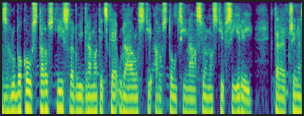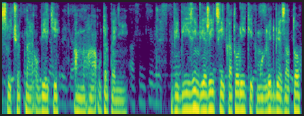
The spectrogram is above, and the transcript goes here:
S hlubokou starostí sledují dramatické události a rostoucí násilnosti v Sýrii, které přinesly četné oběti a mnohá utrpení. Vybízím věřící katolíky k modlitbě za to,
